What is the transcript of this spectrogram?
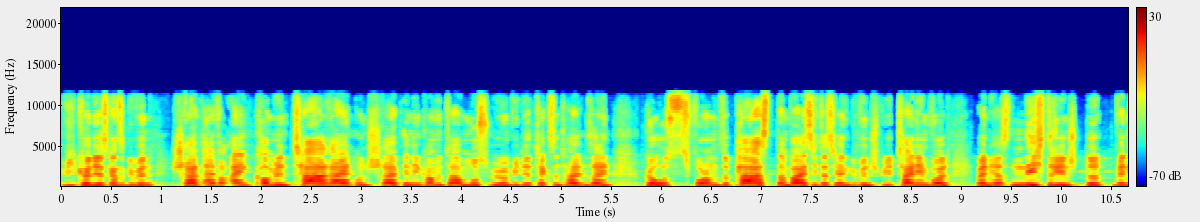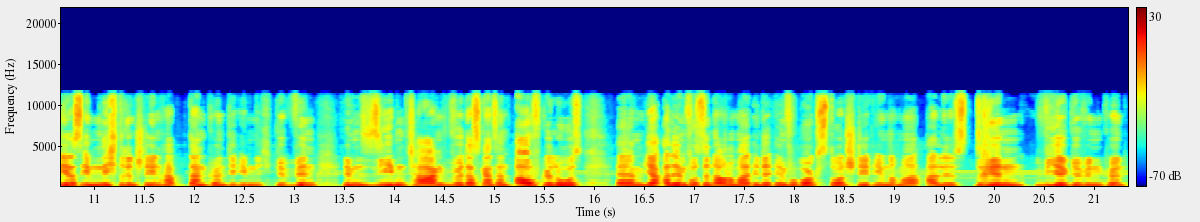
Wie könnt ihr das Ganze gewinnen? Schreibt einfach einen Kommentar rein und schreibt in den Kommentar, muss irgendwie der Text enthalten sein, Ghosts from the Past, dann weiß ich, dass ihr ein Gewinnspiel teilnehmen wollt. Wenn ihr das nicht drin, wenn ihr das eben nicht drin stehen habt, dann könnt ihr eben nicht gewinnen. In sieben Tagen wird das Ganze dann aufgelost. Ähm, ja, alle Infos sind auch nochmal in der Infobox. Dort steht eben nochmal alles drin, wie ihr gewinnen könnt.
